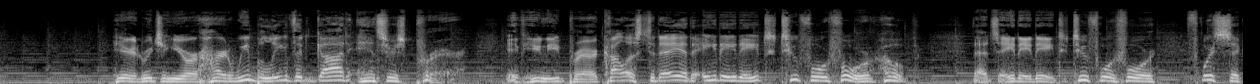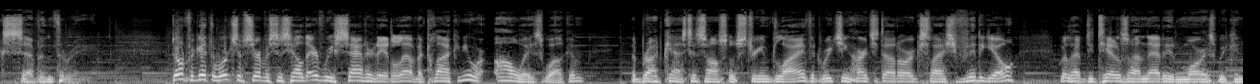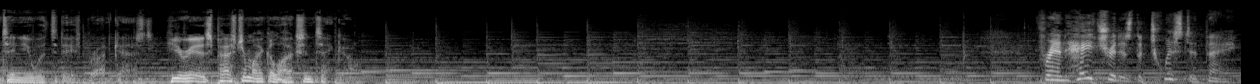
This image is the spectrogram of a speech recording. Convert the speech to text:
Here at Reaching Your Heart, we believe that God answers prayer. If you need prayer, call us today at 888 244 HOPE. That's 888 244 4673. Don't forget the worship service is held every Saturday at 11 o'clock, and you are always welcome. The broadcast is also streamed live at reachinghearts.org slash video. We'll have details on that and more as we continue with today's broadcast. Here is Pastor Michael Oxentenko. Friend, hatred is the twisted thing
